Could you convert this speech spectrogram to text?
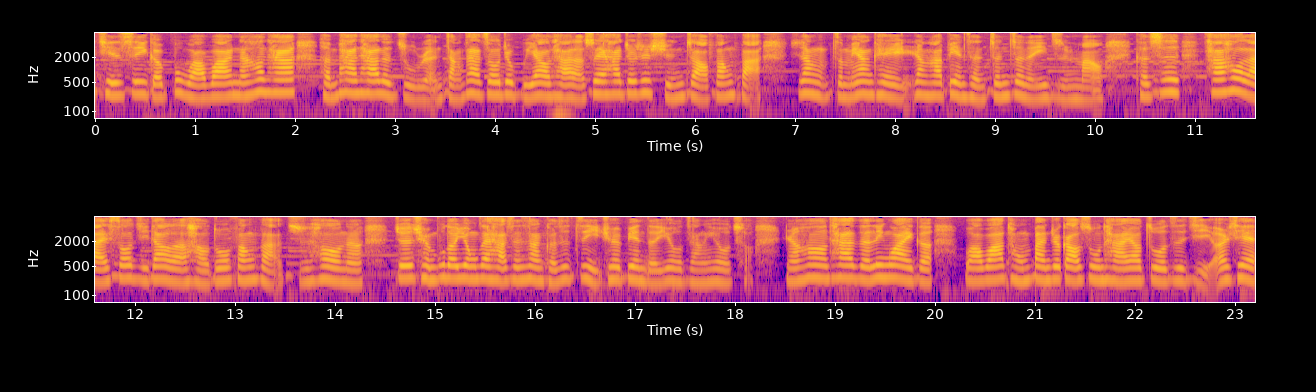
其实是一个布娃娃，然后它很怕它的主人长大之后就不要它了，所以它就去寻找方法，让怎么样可以让它变成真正的一只猫。可是它后来搜集到了好多方法之后呢，就是全部都用在它身上，可是自己却变得又脏又丑。然后他的另外一个娃娃同伴就告诉他要做自己，而且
